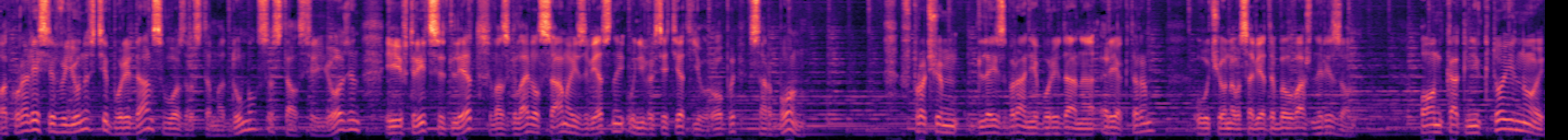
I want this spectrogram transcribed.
покуролесив в юности, Буридан с возрастом одумался, стал серьезен и в 30 лет возглавил самый известный университет Европы – Сорбон. Впрочем, для избрания Буридана ректором у ученого совета был важный резон. Он, как никто иной,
